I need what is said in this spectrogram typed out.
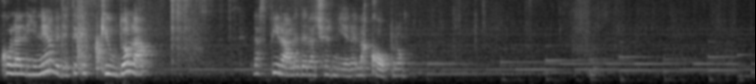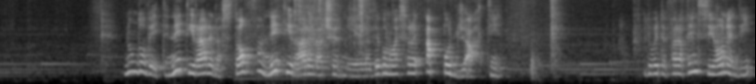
con la linea vedete che chiudo la, la spirale della cerniera la copro. Non dovete né tirare la stoffa né tirare la cerniera devono essere appoggiati dovete fare attenzione di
